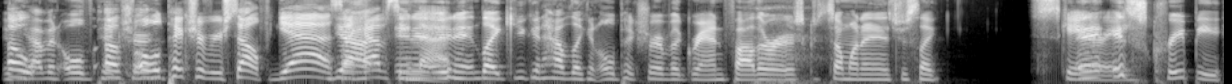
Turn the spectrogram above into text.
if Oh, you have an old picture, old picture of yourself. Yes, I have seen and that. It, and it, like you can have like an old picture of a grandfather or someone, and it's just like Scary. it- it's creepy.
